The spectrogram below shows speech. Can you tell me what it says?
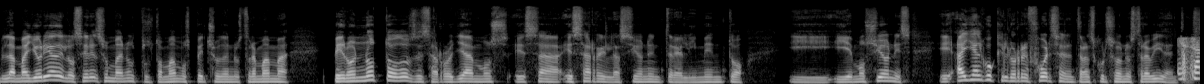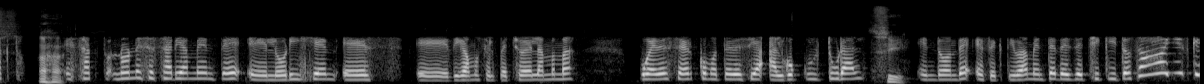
la mayoría de los seres humanos, pues tomamos pecho de nuestra mamá, pero no todos desarrollamos esa, esa relación entre alimento y, y emociones. Eh, hay algo que lo refuerza en el transcurso de nuestra vida. entonces. Exacto. Ajá. Exacto, no necesariamente el origen es, eh, digamos, el pecho de la mamá. Puede ser, como te decía, algo cultural, Sí. en donde efectivamente desde chiquitos, ay, es que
